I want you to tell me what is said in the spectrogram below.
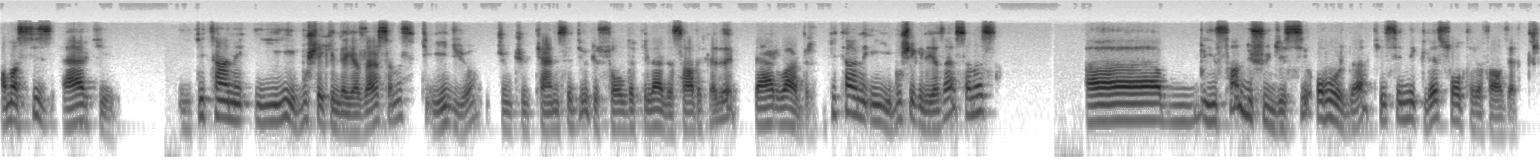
Ama siz eğer ki iki tane iyiyi bu şekilde yazarsanız ki iyi diyor. Çünkü kendisi diyor ki soldakilerde sağdakilerde değer vardır. İki tane iyiyi bu şekilde yazarsanız insan düşüncesi orada kesinlikle sol tarafa alacaktır.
